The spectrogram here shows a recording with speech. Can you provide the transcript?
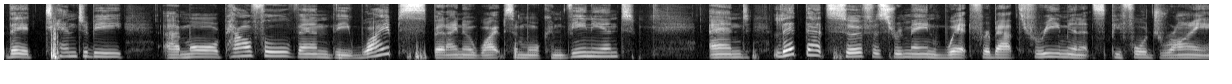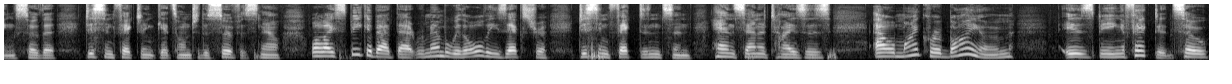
They tend to be uh, more powerful than the wipes, but I know wipes are more convenient and let that surface remain wet for about three minutes before drying so the disinfectant gets onto the surface. Now, while I speak about that, remember with all these extra disinfectants and hand sanitizers, our microbiome is being affected. So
